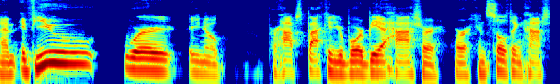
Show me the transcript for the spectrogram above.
Um, if you were, you know, perhaps back in your Bord Bia hat or or a consulting hat,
